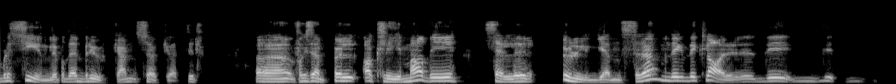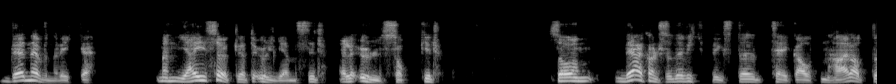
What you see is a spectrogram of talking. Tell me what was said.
Bli synlig på det brukeren søker etter. Uh, F.eks. Aklima de selger ullgensere, men de, de klarer de, de, Det nevner de ikke. men jeg søker etter ullgenser, eller ullsokker. Så det er kanskje det viktigste takeouten her, at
